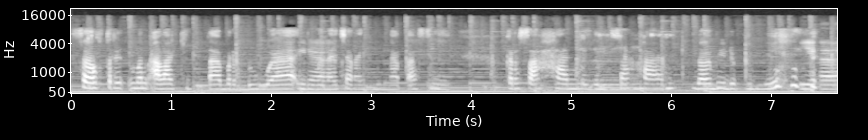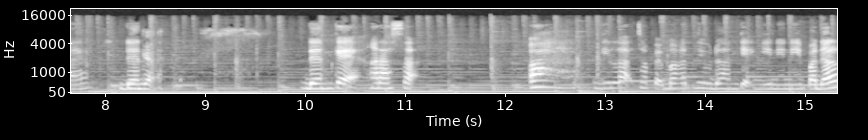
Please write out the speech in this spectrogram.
self treatment ala kita berdua Iya. gimana caranya mengatasi keresahan Hmm. kegelisahan dalam hidup ini iya dan Enggak. dan kayak ngerasa ah gila capek banget nih udahan kayak gini nih padahal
